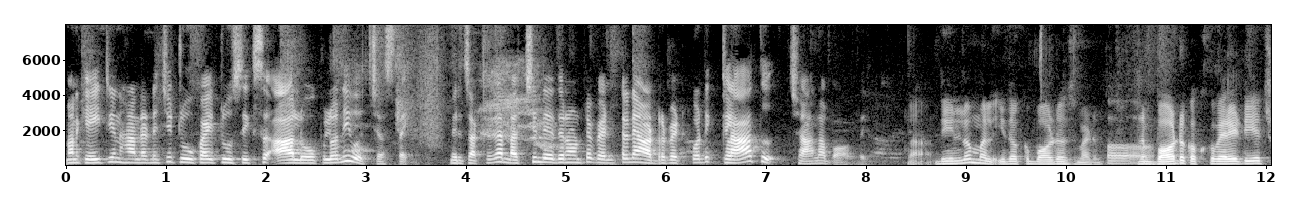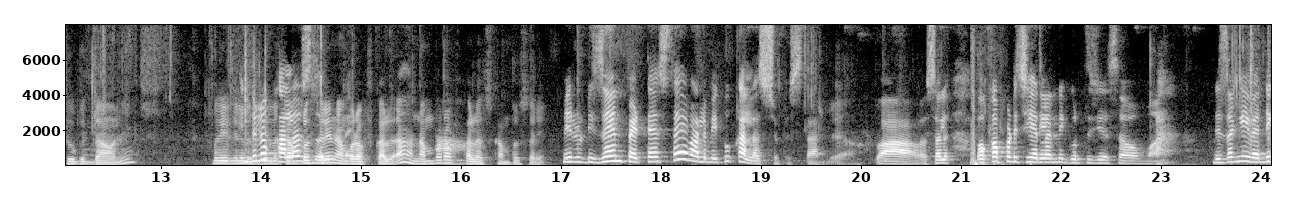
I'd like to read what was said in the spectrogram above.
మనకి ఎయిటీన్ హండ్రెడ్ నుంచి టూ ఫైవ్ టూ సిక్స్ ఆ లోపులోని వచ్చేస్తాయి. మీరు చక్కగా నచ్చింది ఏదైనా ఉంటే వెంటనే ఆర్డర్ పెట్టుకోండి. క్లాత్ చాలా బాగుంది. దీనిలో మళ్ళీ ఇది ఒక బార్డర్స్ మేడం మనం బార్డర్ ఒక్కొక్క వెరైటీ చూపిద్దామని. Compulsory number of colour number of colours compulsory మీరు డిజైన్ పెట్టేస్తే వాళ్ళు మీకు కలర్స్ చూపిస్తారు. అసలు ఒకప్పటి చీరలన్నీ గుర్తు చేసావమ్మా. నిజంగా ఇవన్నీ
